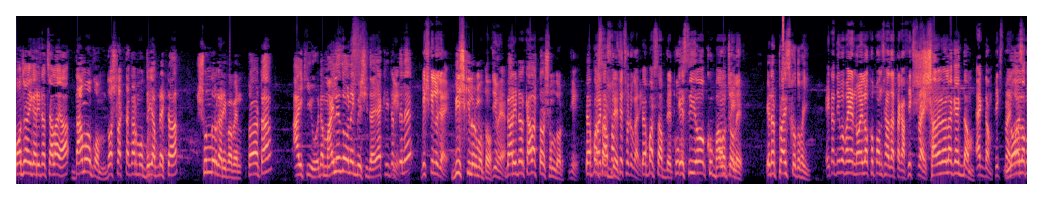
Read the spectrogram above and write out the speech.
মজা এই গাড়িটা চালায়া দামও কম। দশ লাখ টাকার মধ্যেই আপনি একটা সুন্দর গাড়ি পাবেন। টয়োটা আইকিউ এটা মাইলেজও অনেক বেশি দেয় এক লিটার তেলে বিশ কিলো যায়। বিশ কিলোর মতো। গাড়িটার কালারটাও সুন্দর। পেপার টয়টার আপডেট পেপারস আপডেট এসিও খুব ভালো চলে। এটার প্রাইস কত ভাই? এটা দিব ভাইয়া নয় লক্ষ পঞ্চাশ হাজার টাকা ফিক্স প্রাইস সাড়ে নয় লাখ একদম। একদম ফিক্স প্রাইস নয় লক্ষ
